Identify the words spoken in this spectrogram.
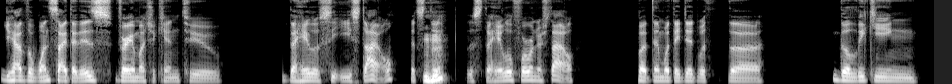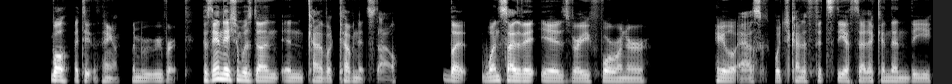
you have the one side that is very much akin to the Halo CE style. It's the Mhm. it's the Halo Forerunner style. But then what they did with the the leaking well, I take hang on, let me revert. Because Damnation was done in kind of a covenant style. But one side of it is very Forerunner Halo esque, which kind of fits the aesthetic, and then the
